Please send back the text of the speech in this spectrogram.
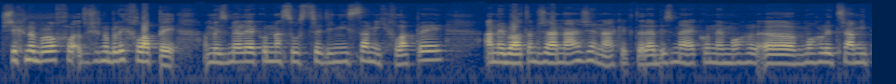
všechno, bylo, všechno byly chlapy. A my jsme měli jako na soustředění samý chlapy a nebyla tam žádná žena, ke které bychom jako nemohli, uh, mohli třeba mít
